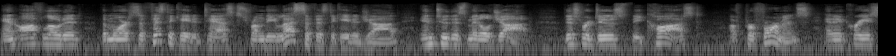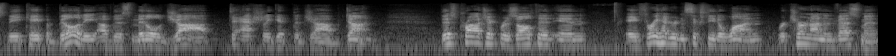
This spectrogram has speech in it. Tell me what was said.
and offloaded the more sophisticated tasks from the less sophisticated job into this middle job. This reduced the cost of performance and increased the capability of this middle job to actually get the job done. This project resulted in a 360 to 1 return on investment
